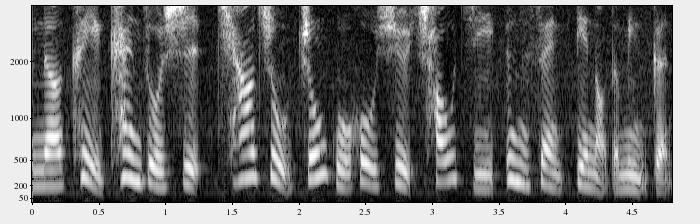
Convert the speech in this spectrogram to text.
于呢可以看作是掐住中国后续超级运算电脑的命根。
